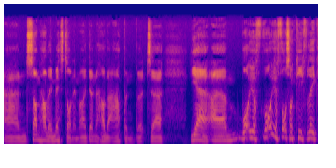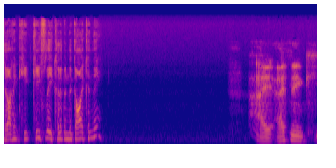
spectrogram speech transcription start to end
and somehow they missed on him. I don't know how that happened, but uh, yeah. Um, what are your what are your thoughts on Keith Lee? Because I think Keith Lee could have been the guy, couldn't he? I I think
